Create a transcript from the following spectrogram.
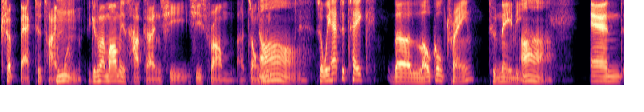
trip back to Taiwan because my mom is Hakka and she she's from uh, Zhongli. 哦 So we had to take the local train to Neili. 啊 and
